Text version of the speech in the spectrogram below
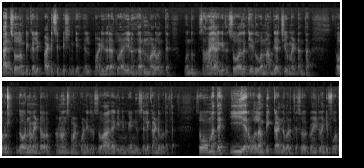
Paris ಒಲಿಂಪಿಕಲ್ಲಿ ಪಾರ್ಟಿಸಿಪೇಷನ್ಗೆ ಹೆಲ್ಪ್ ಮಾಡಿದ್ದಾರೆ. ಅಥವಾ ಏನು ಅರ್ನ್ ಮಾಡುವಂತೆ ಒಂದು ಸಹಾಯ ಆಗಿದೆ. ಸೊ ಅದಕ್ಕೆ ಇದು ಒನ್ ಆಫ್ ದಿ ಅಚೀವ್ಮೆಂಟ್ ಅಂತ ಅವರು ಗೌರ್ನಮೆಂಟ್ ಅವರು ಅನೌನ್ಸ್ ಮಾಡ್ಕೊಂಡಿದ್ರು. ಸೊ ಹಾಗಾಗಿ ನಿಮಗೆ ನ್ಯೂಸಲ್ಲಿ ಕಂಡು ಬರುತ್ತೆ. ಸೊ ಮತ್ತೆ ಈ ಇಯರ್ ಒಲಿಂಪಿಕ್ ಕಂಡು ಬರುತ್ತೆ. So twenty twenty four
